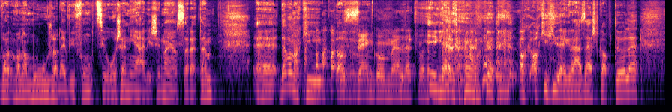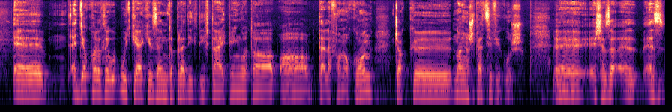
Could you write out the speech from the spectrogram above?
van, van a Múzsa nevű funkció, zseniális, én nagyon szeretem. De van, aki... A Zengon mellett van. Igen, aki hidegrázást kap tőle, gyakorlatilag úgy kell képzelni, mint a prediktív typingot a, a telefonokon, csak nagyon specifikus. Mm. És ez, ez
